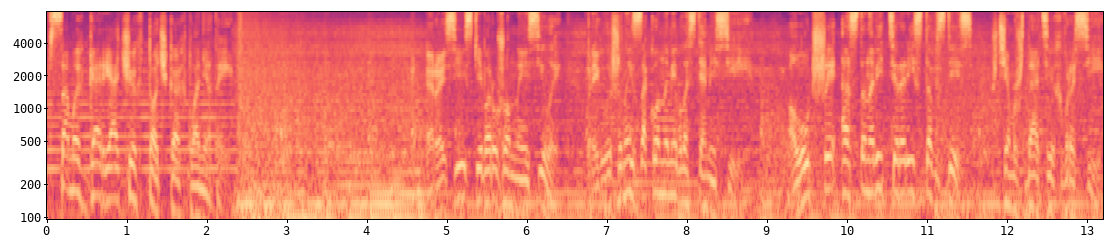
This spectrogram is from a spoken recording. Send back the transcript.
в самых горячих точках планеты. Российские вооруженные силы приглашены законными властями Сирии. Лучше остановить террористов здесь, чем ждать их в России,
